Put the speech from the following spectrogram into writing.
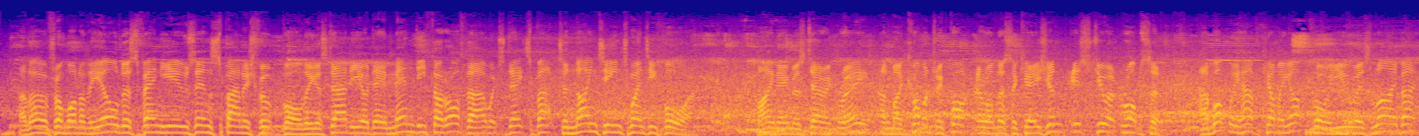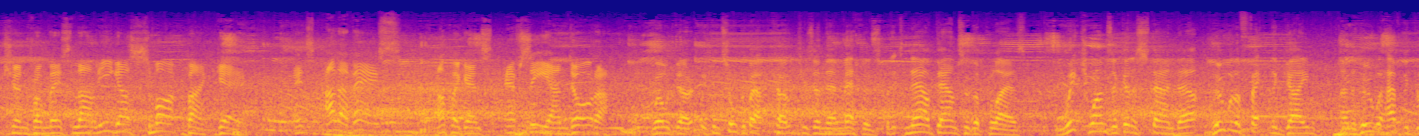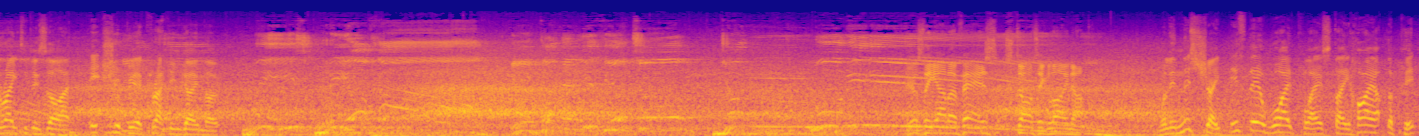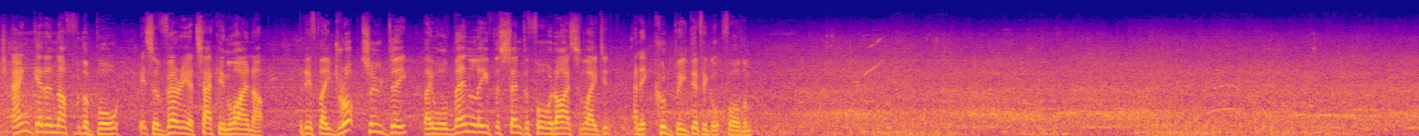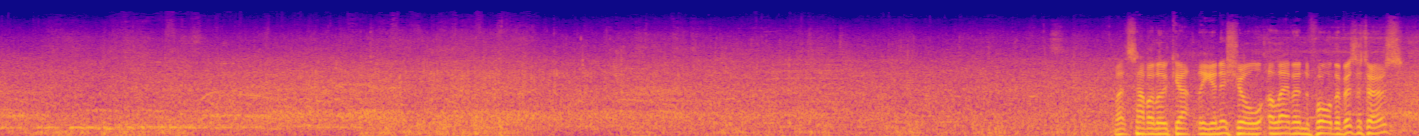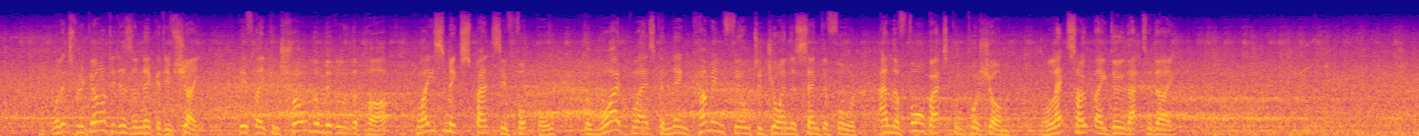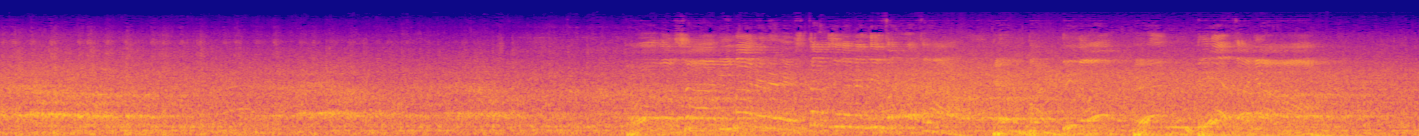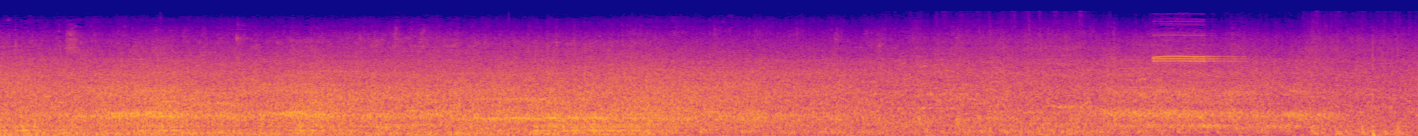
Hello from one of the oldest venues in Spanish football, the Estadio de Mendizorroza, which dates back to 1924. My name is Derek Ray, and my commentary partner on this occasion is Stuart Robson. And what we have coming up for you is live action from this La Liga Smart Bank game. It's Alaves up against FC Andorra. Well, Derek, we can talk about coaches and their methods, but it's now down to the players. Which ones are going to stand out, who will affect the game, and who will have the greater desire. It should be a cracking game, though. Here's the Alaves starting lineup. Well, in this shape, if their wide players stay high up the pitch and get enough of the ball, it's a very attacking lineup. But if they drop too deep, they will then leave the centre forward isolated, and it could be difficult for them. Let's have a look at the initial 11 for the visitors. Well, it's regarded as a negative shape. If they control the middle of the park, play some expansive football, the wide players can then come in field to join the centre forward, and the fullbacks can push on. Let's hope they do that today.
